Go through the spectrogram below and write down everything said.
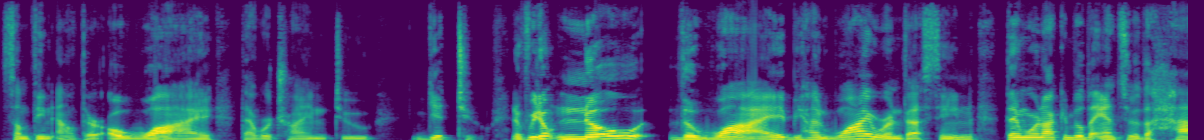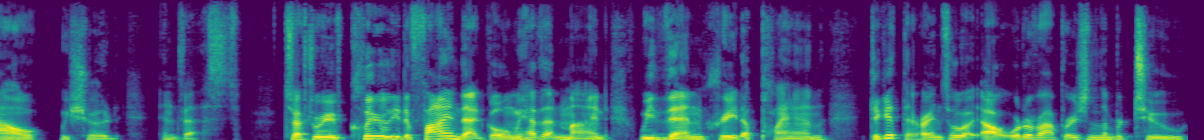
something out there, a why that we're trying to get to. And if we don't know the why behind why we're investing, then we're not going to be able to answer the how we should invest. So after we've clearly defined that goal and we have that in mind, we then create a plan to get there, right? And so our order of operations number two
